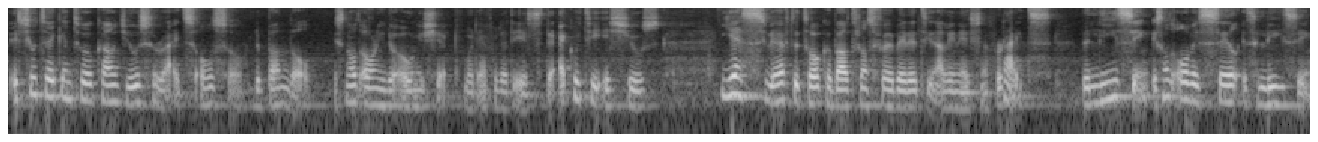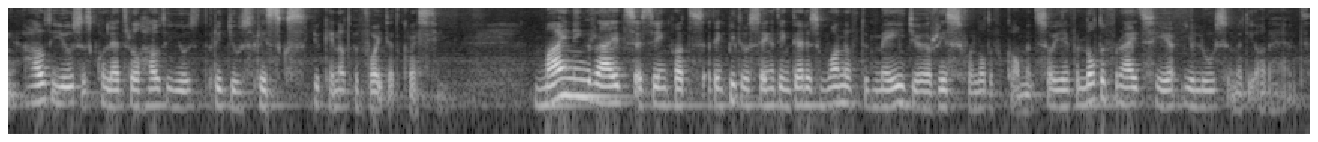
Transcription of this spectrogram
It should take into account user rights also, the bundle. It's not only the ownership, whatever that is, the equity issues. Yes, we have to talk about transferability and alienation of rights. The leasing, it's not always sale, it's leasing. How to use as collateral, how to use reduce risks. You cannot avoid that question. Mining rights, I think what I think Peter was saying, I think that is one of the major risks for a lot of commons. So you have a lot of rights here, you lose them at the other hand.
